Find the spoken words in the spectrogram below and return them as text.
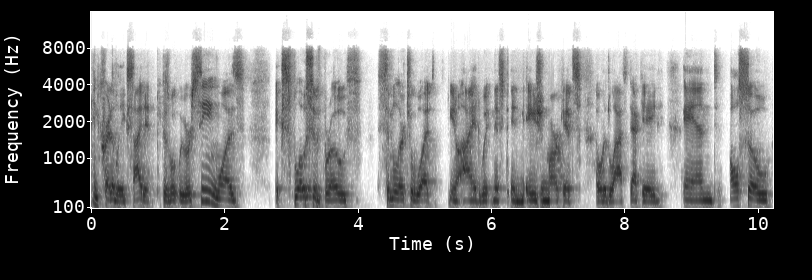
incredibly excited because what we were seeing was explosive growth similar to what you know I had witnessed in Asian markets over the last decade and also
